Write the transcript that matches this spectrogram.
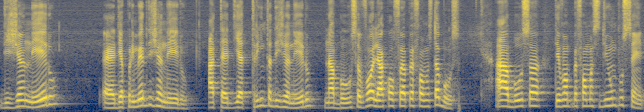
de janeiro, é, dia 1 de janeiro até dia 30 de janeiro na bolsa, vou olhar qual foi a performance da bolsa. A bolsa teve uma performance de 1%.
